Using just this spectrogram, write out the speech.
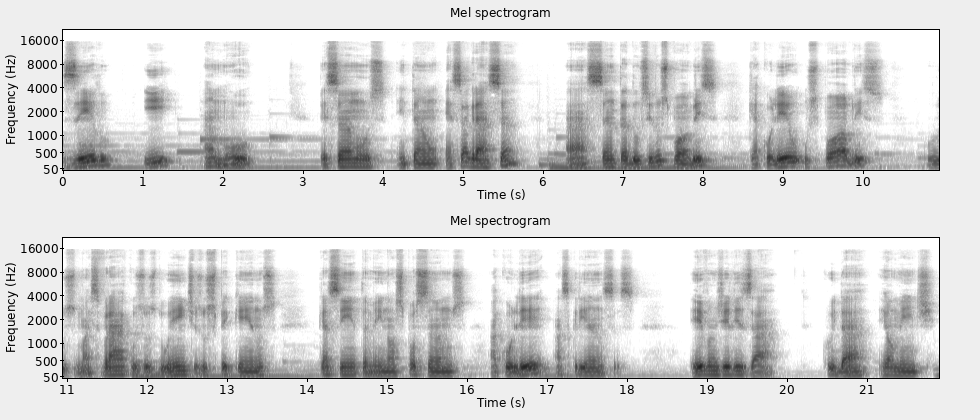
zelo e amor. Peçamos então essa graça à Santa Dulce dos Pobres, que acolheu os pobres, os mais fracos, os doentes, os pequenos que assim também nós possamos acolher as crianças, evangelizar, cuidar realmente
